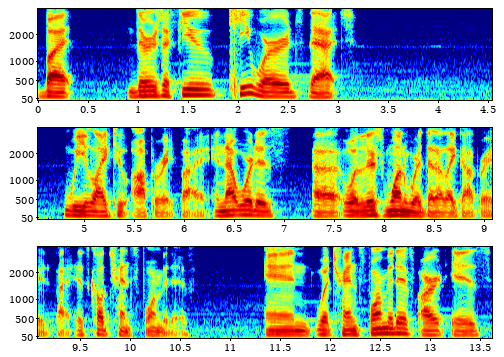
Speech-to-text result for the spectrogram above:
but there's a few keywords that we like to operate by. And that word is uh, well there's one word that i like to operate by. It's called transformative. And what transformative art is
